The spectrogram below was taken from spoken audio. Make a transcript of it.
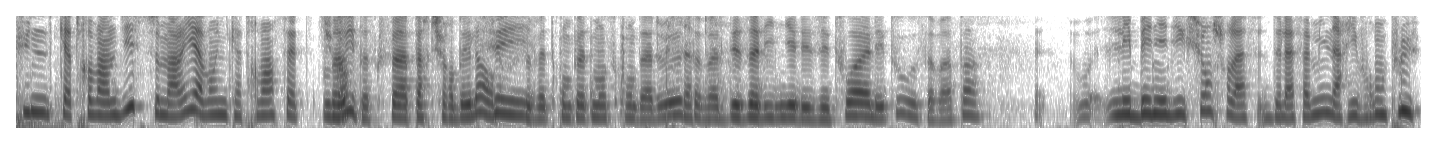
qu'une 90 se marie avant une 87. bah oui, parce que ça va perturber l'ordre, ça va être complètement scandaleux, ça... va désaligner les étoiles et tout, ça va pas. Les bénédictions sur la, de la famille n'arriveront plus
